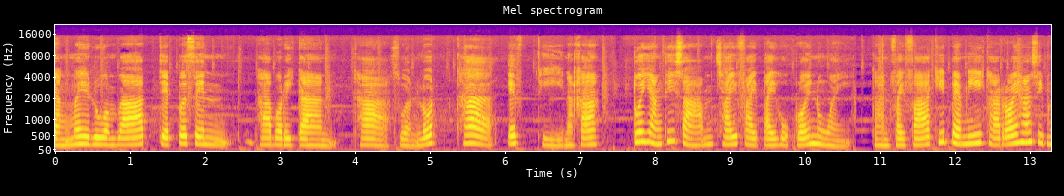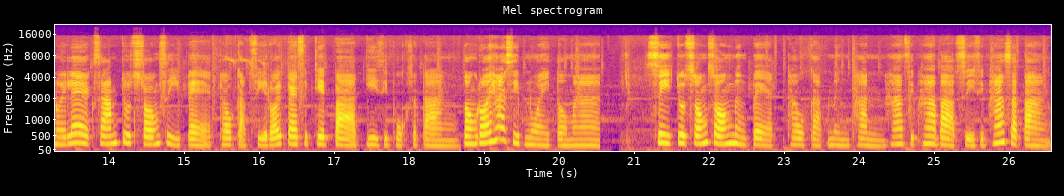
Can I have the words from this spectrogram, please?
ยังไม่รวมวาท7%ค่าบริการ ค่าส่วนลด ค่า FT นะคะ ตัวอย่างที่ 3 ใช้ไฟไป 600 หน่วย การไฟฟ้าคิดแบบนี้ค่ะ 150 หน่วยแรก 3.248 เท่ากับ 487 บาท 26 สตางค์ 250 หน่วยต่อมา 4.2218 เท่ากับ 1,055 บาท 45 สตางค์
